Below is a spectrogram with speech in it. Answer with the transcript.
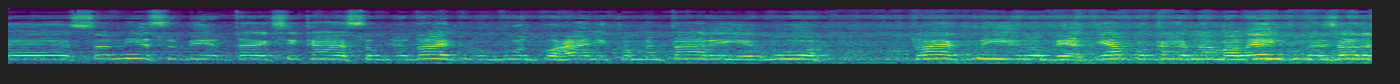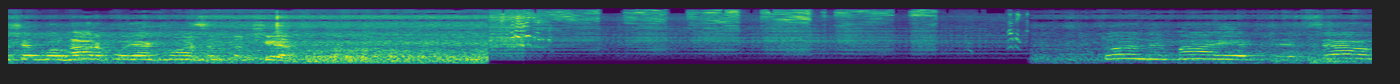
е, самі собі, так як цікаво, соблюдайте, бо будуть погані коментарі. Ну, хто як вміє робити. Я покажу на маленькому і зараз ще болгарку, як можна заточити. Хто не має цього,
